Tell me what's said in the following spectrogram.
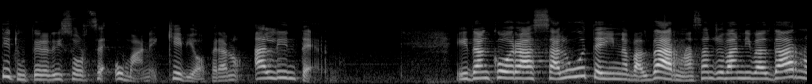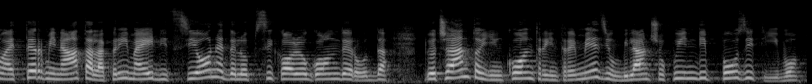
di tutte le risorse umane che vi operano all'interno. Ed ancora salute in Valdarno. A San Giovanni Valdarno è terminata la prima edizione dello psicologo on the road. 200 gli incontri in tre mesi, un bilancio quindi positivo.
